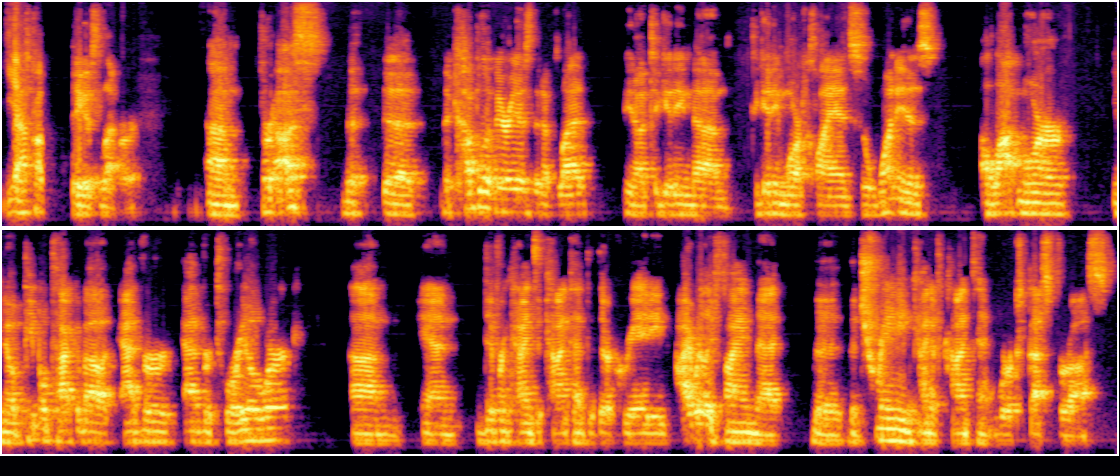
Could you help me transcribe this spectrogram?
Yeah. That's probably the biggest lever. Um, for us, the, the the couple of areas that have led, you know, to getting um, to getting more clients. So one is a lot more you know, people talk about advert advertorial work um, and different kinds of content that they're creating. I really find that the the training kind of content works best for us.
